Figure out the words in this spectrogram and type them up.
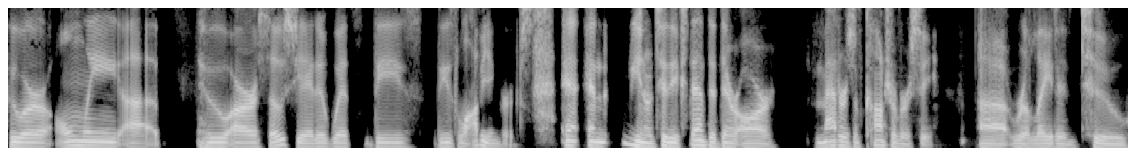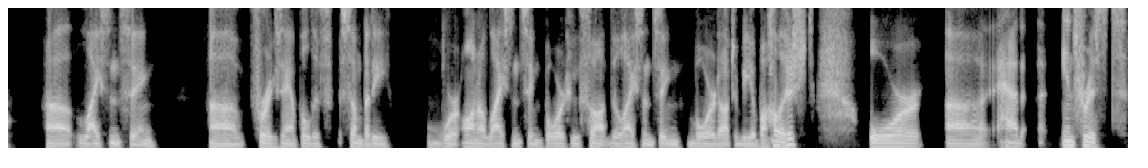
who are only uh, who are associated with these these lobbying groups. And, and, you know, to the extent that there are matters of controversy uh, related to uh, licensing, uh, for example, if somebody were on a licensing board who thought the licensing board ought to be abolished or uh, had interests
